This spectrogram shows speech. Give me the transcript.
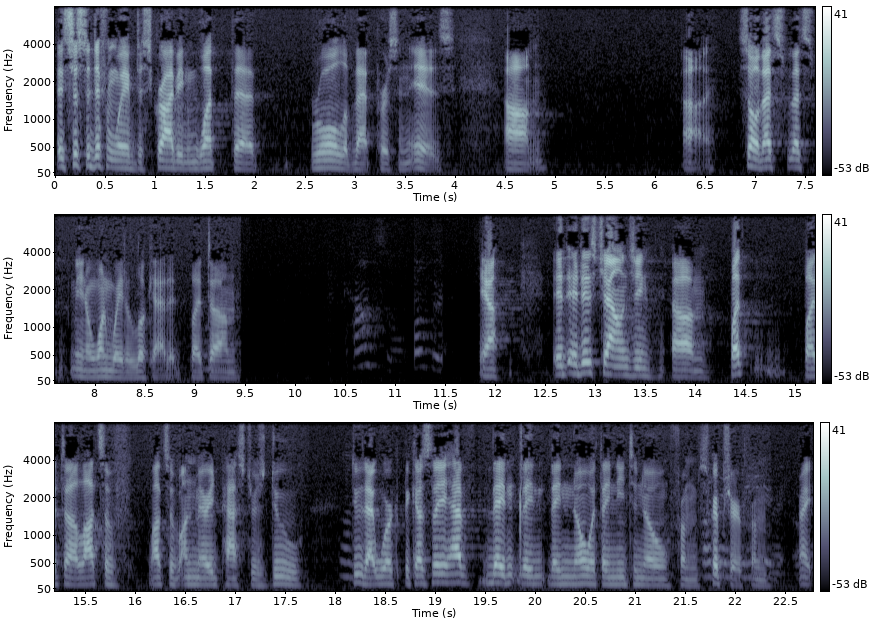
it's just a different way of describing what the role of that person is. Um, uh, so that's, that's, you know, one way to look at it. But, um, yeah, it, it is challenging, um, but, but uh, lots, of, lots of unmarried pastors do do that work because they have they, they, they know what they need to know from scripture from right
